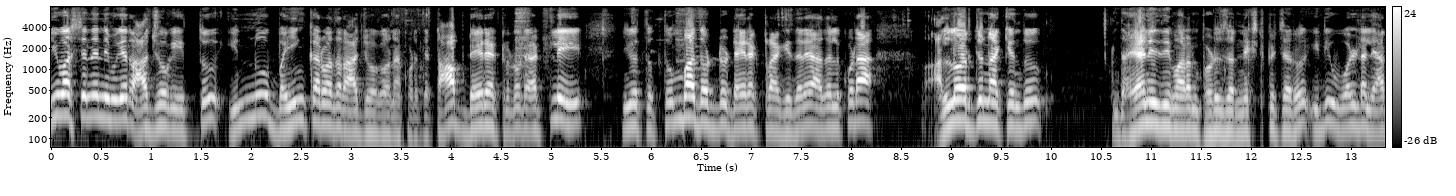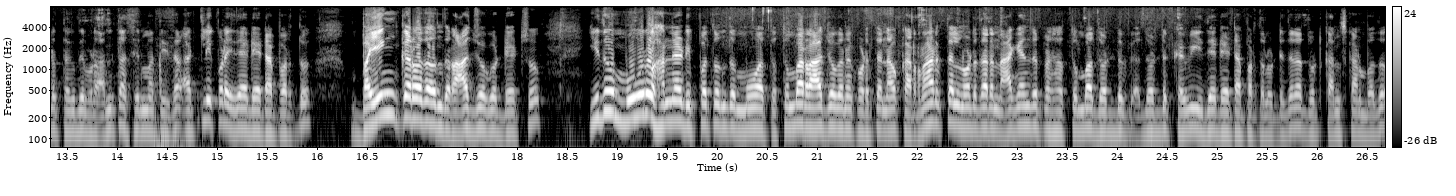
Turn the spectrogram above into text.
ಈ ವರ್ಷನೇ ನಿಮಗೆ ರಾಜಯೋಗ ಇತ್ತು. ಇನ್ನೂ ಭಯಂಕರವಾದ ರಾಜಯೋಗವನ್ನು ಕೊಡುತ್ತೆ. ಟಾಪ್ ಡೈರೆಕ್ಟ್ರ್ ನೋಡಿ ಅಟ್ಲಿ ಇವತ್ತು ತುಂಬ ದೊಡ್ಡ ಡೈರೆಕ್ಟರ್ ಆಗಿದ್ದಾರೆ. ಅದರಲ್ಲಿ ಕೂಡ ಅಲ್ಲು ಅರ್ಜುನ್ ಹಾಕೆಂದು Dayanidhi Maran producer next picture ಇಡೀ ವರ್ಲ್ಡಲ್ಲಿ ಯಾರು ತೆಗೆದುಬಿಡೋ ಅಂಥ ಸಿನಿಮಾ ತೆಗಿತಾರೆ ಅಟ್ಲಿ ಕೂಡ ಇದೇ ಡೇಟ್ ಆಫ್ ಬರ್ತು ಭಯಂಕರವಾದ ಒಂದು ರಾಜಯೋಗ ಡೇಟ್ಸು ಇದು ಮೂರು ಹನ್ನೆರಡು ಇಪ್ಪತ್ತೊಂದು ಮೂವತ್ತು. ತುಂಬ ರಾಜೋಗನ ಕೊಡುತ್ತೆ ನಾವು ಕರ್ನಾಟಕದಲ್ಲಿ ನೋಡಿದರೆ ನಾಗೇಂದ್ರ ಪ್ರಸಾದ್ ತುಂಬ ದೊಡ್ಡ ದೊಡ್ಡ ಕವಿ, ಇದೇ ಡೇಟ್ ಆಫ್ ಬರ್ತಲ್ಲಿ ಹುಟ್ಟಿದ್ದಾರೆ. ದೊಡ್ಡ ಕನ್ಸು ಕಾಣ್ಬೋದು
